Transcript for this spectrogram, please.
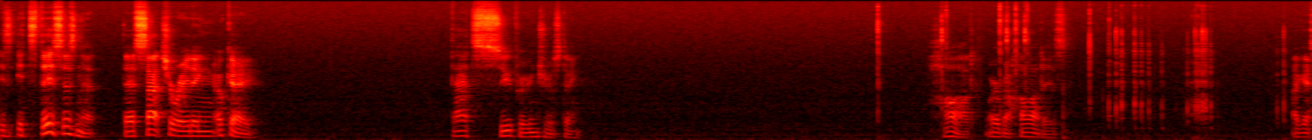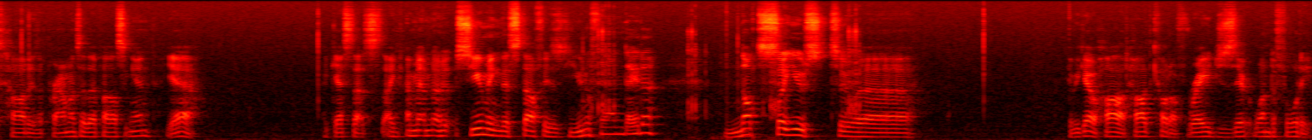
Is It's this, isn't it? They're saturating... Okay. That's super interesting. Hard, wherever hard is. I guess hard is a parameter they're passing in. Yeah. I guess that's... I, I'm, I'm assuming this stuff is uniform data. Not so used to... Uh, here we go, hard. Hard cutoff. Rage 0, 1 to 40.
